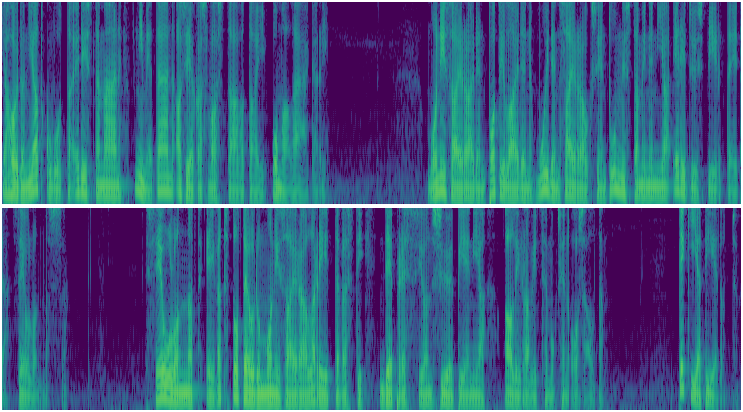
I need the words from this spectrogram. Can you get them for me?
ja hoidon jatkuvuutta edistämään nimetään asiakasvastaava tai oma lääkäri. Monisairaiden potilaiden muiden sairauksien tunnistaminen ja erityispiirteitä seulonnassa. Seulonnat eivät toteudu monisairaalla riittävästi depression, syöpien ja aliravitsemuksen osalta. Tekijätiedot.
